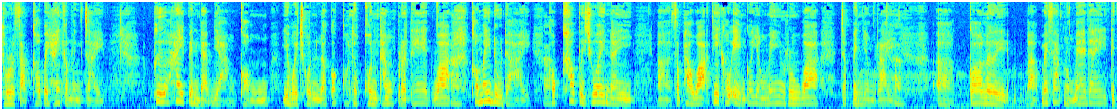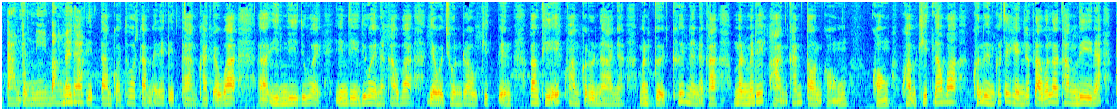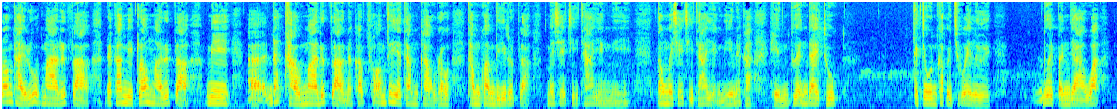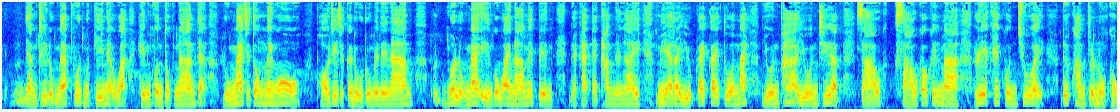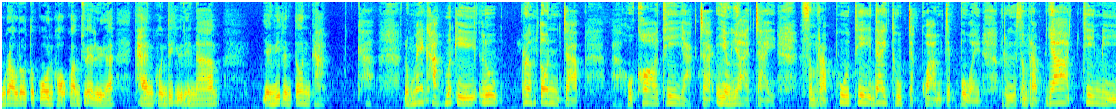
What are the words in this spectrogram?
โทรศัพท์เข้าไปให้กำลังใจ เพื่อให้เป็นแบบอย่างของเยาวชนแล้วก็คนทั้งประเทศว่าค่ะเขาไม่ดูดายค่ะเขาเข้าไปช่วยในอ่าสภาวะที่เขาเองก็ยังไม่รู้ว่าจะเป็นอย่างไรค่ะเอ่อก็เลยอะไม่ทราบหลวงแม่ได้ติดตามตรงนี้บ้างไหมไม่ได้คะติดตามขอโทษค่ะไม่ได้ติดตามค่ะ แต่ว่าเอ่อยินดีด้วยยินดีด้วยนะคะว่าเยาวชนเราคิดเป็นบางทีไอ้ความกรุณาเนี่ยมันเกิดขึ้นเนี่ยนะคะ มันไม่ได้ผ่านขั้นตอนของ ของความคิดนะว่าคนอื่นก็จะเห็นหรือเปล่าว่าเราทำดีเนี่ยกล้องถ่ายรูปมาหรือเปล่านะคะมีกล้องมาหรือเปล่า มีนักข่าวมาหรือเปล่านะคะพร้อมที่จะทำข่าวเราทำความดีหรือเปล่า ไม่ใช่ทีท่าอย่างนี้ ต้องไม่ใช่ทีท่าอย่างนี้นะคะ เห็นเพื่อนได้ทุกกระโจนเข้าไปช่วยเลย ด้วยปัญญาว่าอย่างที่หลวงแม่พูดเมื่อกี้เนี่ยว่าเห็นคนตกน้ำแต่หลวงแม่จะต้องไม่โง่พ อที่จะกระโดดลงไปในน้ำเมื่อหลวงแม่เองก็ว่ายน้ำไม่เป็นนะคะแต่ทำยังไงมีอะไรอยู่ใกล้ ๆ ตัวไหมโยนผ้าโยนเชือก สาวสาวเขาขึ้นมา เรียกให้คนช่วย ด้วยความตระหนกของเราเราตะโกนขอความช่วยเหลือ แทนคนที่อยู่ในน้ำอย่างนี้เป็นต้นค่ะค่ะหลวงแม่คะเมื่อกี้ลูกเริ่มต้นจาก หัวข้อที่อยากจะเยียวยาใจสำหรับผู้ที่ได้ทุกข์จากความเจ็บป่วย หรือสำหรับญาติที่มี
